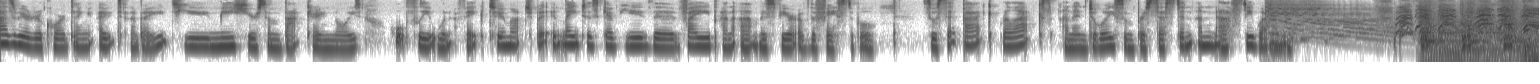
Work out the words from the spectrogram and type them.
As we're recording out and about, you may hear some background noise. Hopefully, it won't affect too much, but it might just give you the vibe and atmosphere of the festival. So sit back, relax, and enjoy some persistent and nasty women. so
